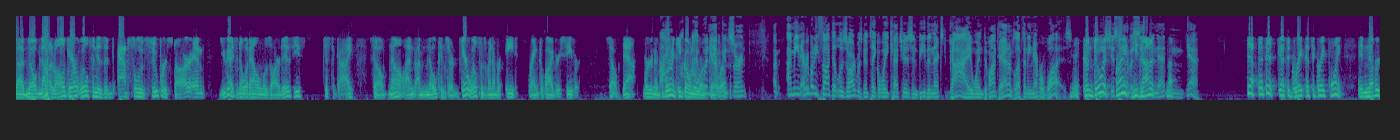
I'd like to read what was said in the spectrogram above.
uh, no, not at all. Garrett Wilson is an absolute superstar, and you guys know what Allen Lazard is. He's just a guy. So no, I'm I'm no concern. Garrett Wilson's my number eight ranked wide receiver. So yeah, we're gonna we're gonna keep going I, to I work. wouldn't have a concern. I, I mean, everybody thought that Lazard was going to take away catches and be the next guy when Davante Adams left, and he never was. Couldn't do He's it. right? kind of He's not a net, not- and, yeah. Yeah, that's it. That's a great. That's a great point. It never,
